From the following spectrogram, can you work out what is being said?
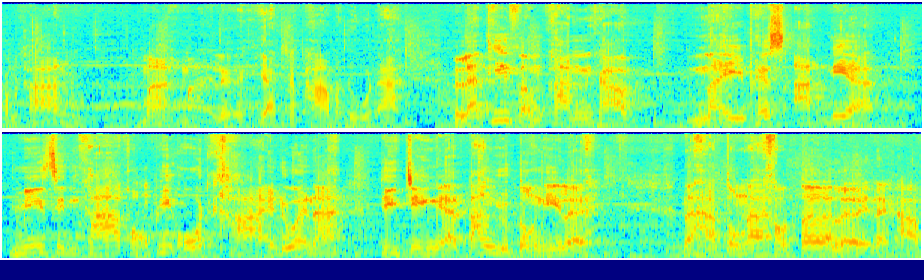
ค่อนข้างมากมายเลย อยากจะพามาดูนะและที่สำคัญครับในเพสอัตเนี่ยมีสินค้าของพี่โอ๊ตขายด้วยนะ จริงๆเนี่ยตั้งอยู่ตรงนี้เลยนะครับตรงหน้าเคาน์เตอร์เลยนะครับ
